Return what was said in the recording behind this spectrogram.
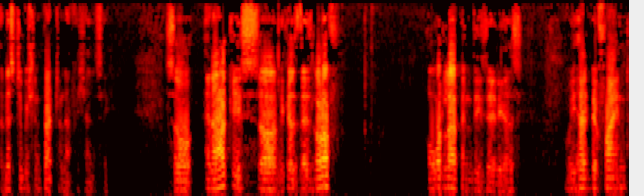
the distribution pattern efficiency. So, in our case uh, because there is a lot of overlap in these areas, we had defined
